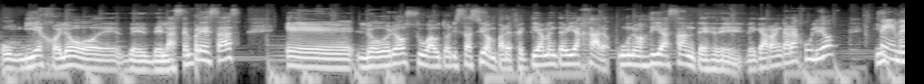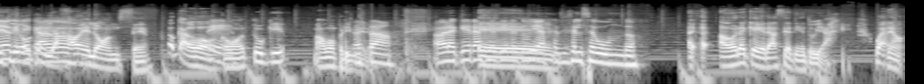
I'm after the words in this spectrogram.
un viejo lobo de, de- de las empresas, eh, logró su autorización para efectivamente viajar unos días antes de, de que arrancara julio y Sí, medio que le que, viajaba el 11. Lo cagó, Sí. como Tuki. Vamos Ya primero. está. Ahora qué gracia tiene tu Eh, viaje, si es el segundo. Ahora qué gracia tiene tu viaje. Bueno,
